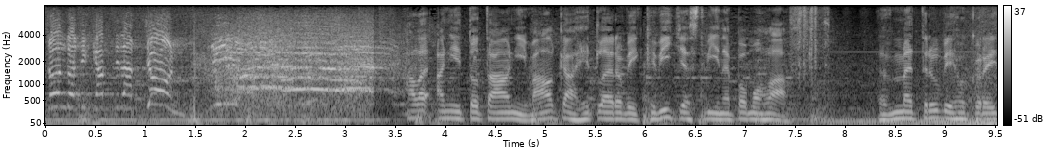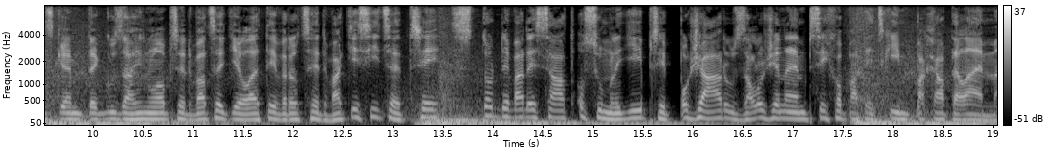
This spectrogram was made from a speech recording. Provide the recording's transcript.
sondern die Kapitulation. Ale ani totální válka Hitlerovi k vítězství nepomohla. V metru v jeho korejském Tegu zahynulo před 20 lety v roce 2003 198 lidí při požáru založeném psychopatickým pachatelem.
